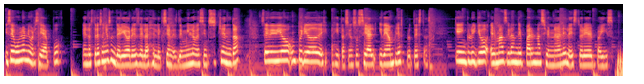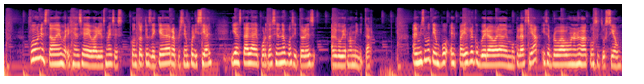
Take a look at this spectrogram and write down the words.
Y según la Universidad PUC, en los tres años anteriores de las elecciones de 1980 se vivió un periodo de agitación social y de amplias protestas, que incluyó el más grande paro nacional en la historia del país. Fue un estado de emergencia de varios meses, con toques de queda, represión policial y hasta la deportación de opositores al gobierno militar. Al mismo tiempo, el país recuperaba la democracia y se aprobaba una nueva constitución,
